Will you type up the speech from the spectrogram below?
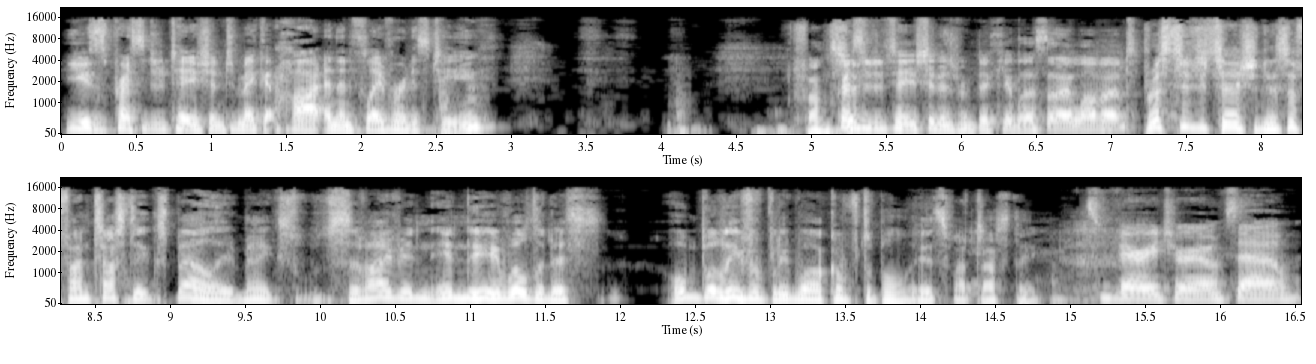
Uses prestidigitation to make it hot and then flavor it as tea. Fancy. Prestidigitation is ridiculous, and I love it. Prestidigitation is a fantastic spell. It makes surviving in the wilderness unbelievably more comfortable. It's fantastic. It's very true. So,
